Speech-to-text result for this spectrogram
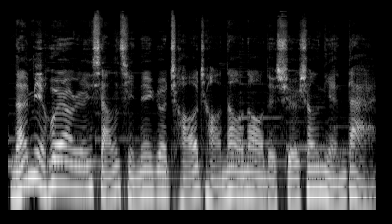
难免会让人想起那个吵吵闹闹的学生年代。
